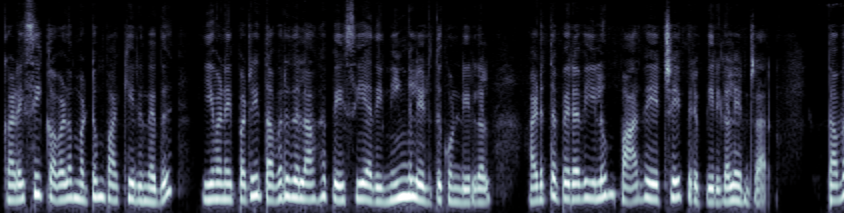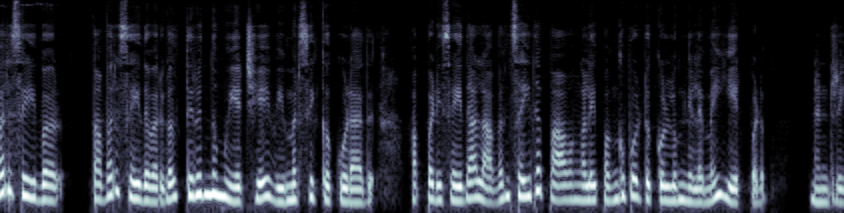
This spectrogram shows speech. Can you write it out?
கடைசி கவளம் மட்டும் பாக்கியிருந்தது. இவனை பற்றி தவறுதலாக பேசி அதை நீங்கள் எடுத்துக்கொண்டீர்கள் அடுத்த பிறவியிலும் பார்வையற்றே பிறப்பீர்கள் என்றார். தவறு செய்வர் தவறு செய்தவர்கள் திருந்தும் முயற்சியை விமர்சிக்க கூடாது. அப்படி செய்தால் அவன் செய்த பாவங்களை பங்கு போட்டுக் கொள்ளும் நிலைமை ஏற்படும். நன்றி.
